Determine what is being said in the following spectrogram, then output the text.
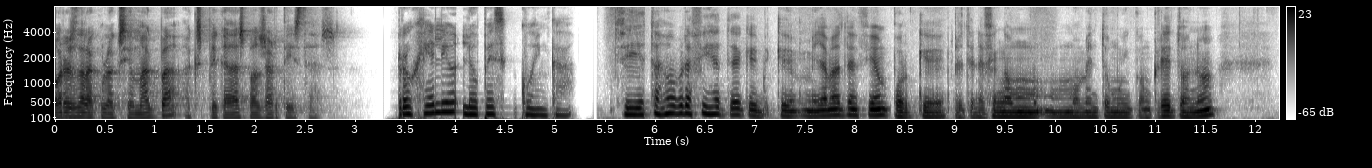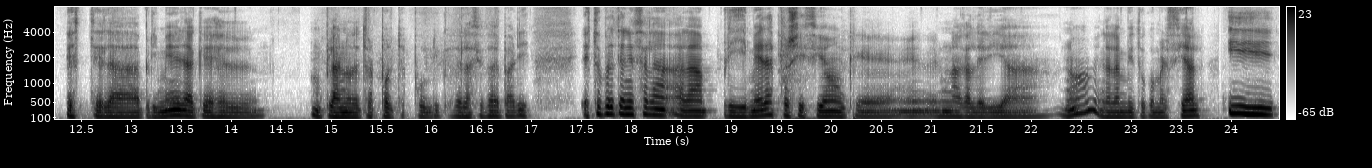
Obres de la col·lecció MACBA explicades pels artistas. Rogelio López Cuenca. Sí, estas obras, fíjate, que, que, me llaman la atención porque pertenecen a un, momento muy concreto, ¿no? Este, la primera, que es el, un plano de transportes públicos de la ciudad de París. Esto pertenece a la, a la primera exposición que en una galería, ¿no? En el ámbito comercial. Y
